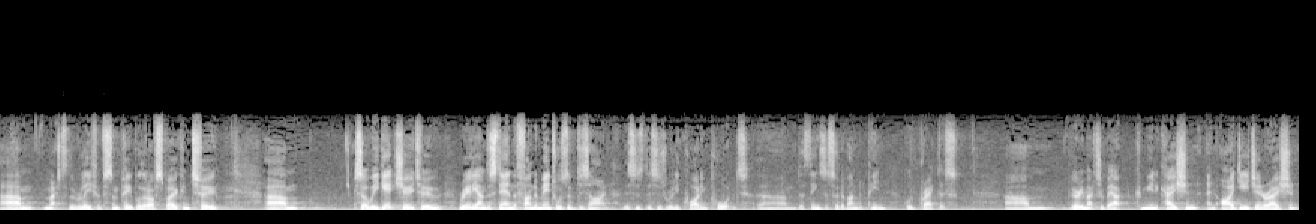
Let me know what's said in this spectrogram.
um, much to the relief of some people that I've spoken to. Um, so we get you to really understand the fundamentals of design. This is, this is really quite important, um, the things that sort of underpin good practice. Um, very much about communication and idea generation.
